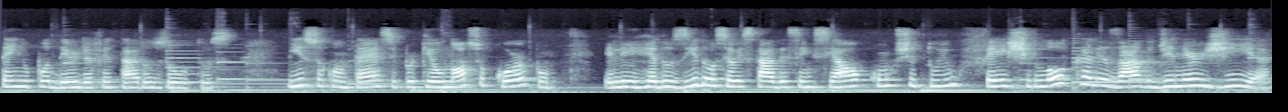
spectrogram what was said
tem o poder de afetar os outros. Isso acontece porque o nosso corpo ele reduzido ao seu estado essencial, constitui um feixe localizado de energia.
